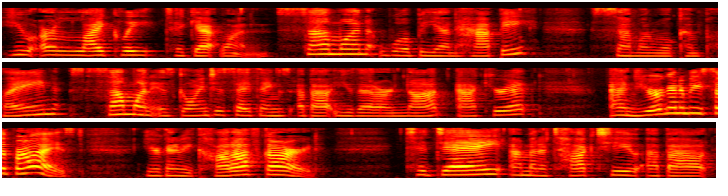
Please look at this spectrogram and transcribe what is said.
you are likely to get one. Someone will be unhappy. Someone will complain. Someone is going to say things about you that are not accurate, and you're going to be surprised. You're going to be caught off guard. Today, I'm going to talk to you about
